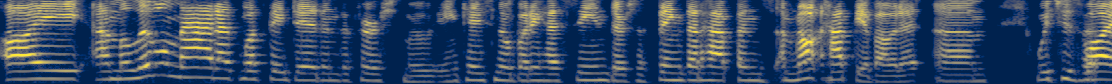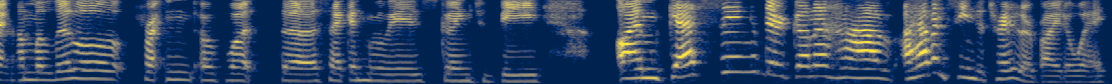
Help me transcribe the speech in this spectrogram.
I am a little mad at what they did in the first movie. In case nobody has seen, there's a thing that happens. I'm not happy about it, um, which is why I'm a little frightened of what the second movie is going to be. I'm guessing they're gonna have. I haven't seen the trailer, by the way.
